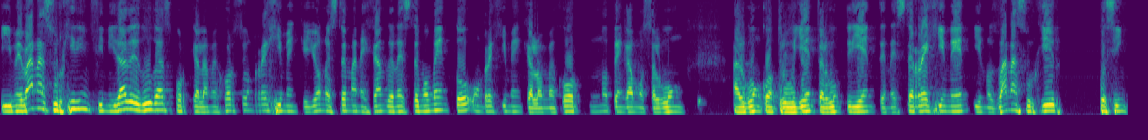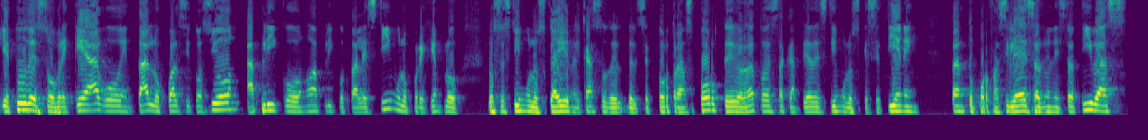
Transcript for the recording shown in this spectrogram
y me van a surgir infinidad de dudas porque a lo mejor sea un régimen que yo no esté manejando en este momento, un régimen que a lo mejor no tengamos algún algún contribuyente, algún cliente en este régimen y nos van a surgir pues inquietudes sobre qué hago en tal o cual situación, aplico o no aplico tal estímulo, por ejemplo, los estímulos que hay en el caso del, sector transporte, ¿verdad? Toda esta cantidad de estímulos que se tienen, tanto por facilidades administrativas,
